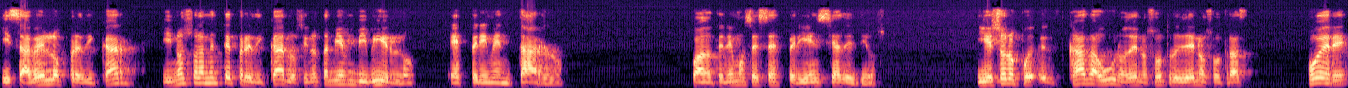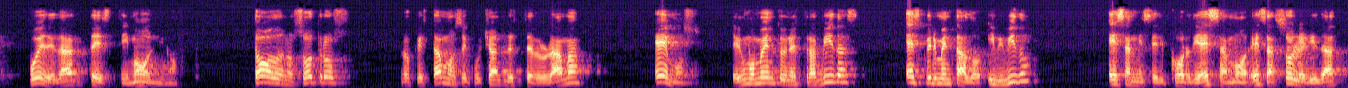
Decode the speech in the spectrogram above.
y saberlo predicar, y no solamente predicarlo, sino también vivirlo, experimentarlo, cuando tenemos esa experiencia de Dios. Y eso lo puede, cada uno de nosotros y de nosotras puede, puede dar testimonio. Todos nosotros, los que estamos escuchando este programa, hemos en un momento de nuestras vidas experimentado y vivido esa misericordia, ese amor, esa solidaridad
